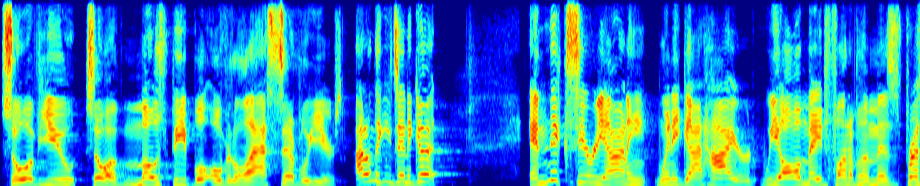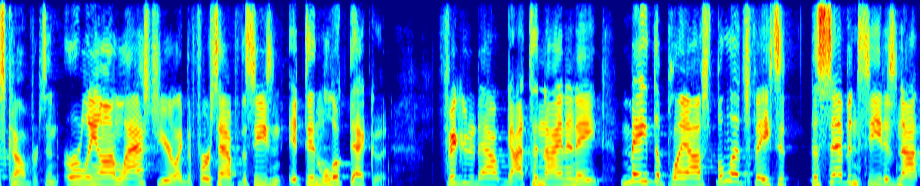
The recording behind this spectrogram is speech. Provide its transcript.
So have you. So have most people over the last several years. I don't think he's any good. And Nick Sirianni, when he got hired, we all made fun of him as his press conference. And early on last year, like the first half of the season, it didn't look that good figured it out, got to nine and eight, made the playoffs. But let's face it, the seven seed is not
